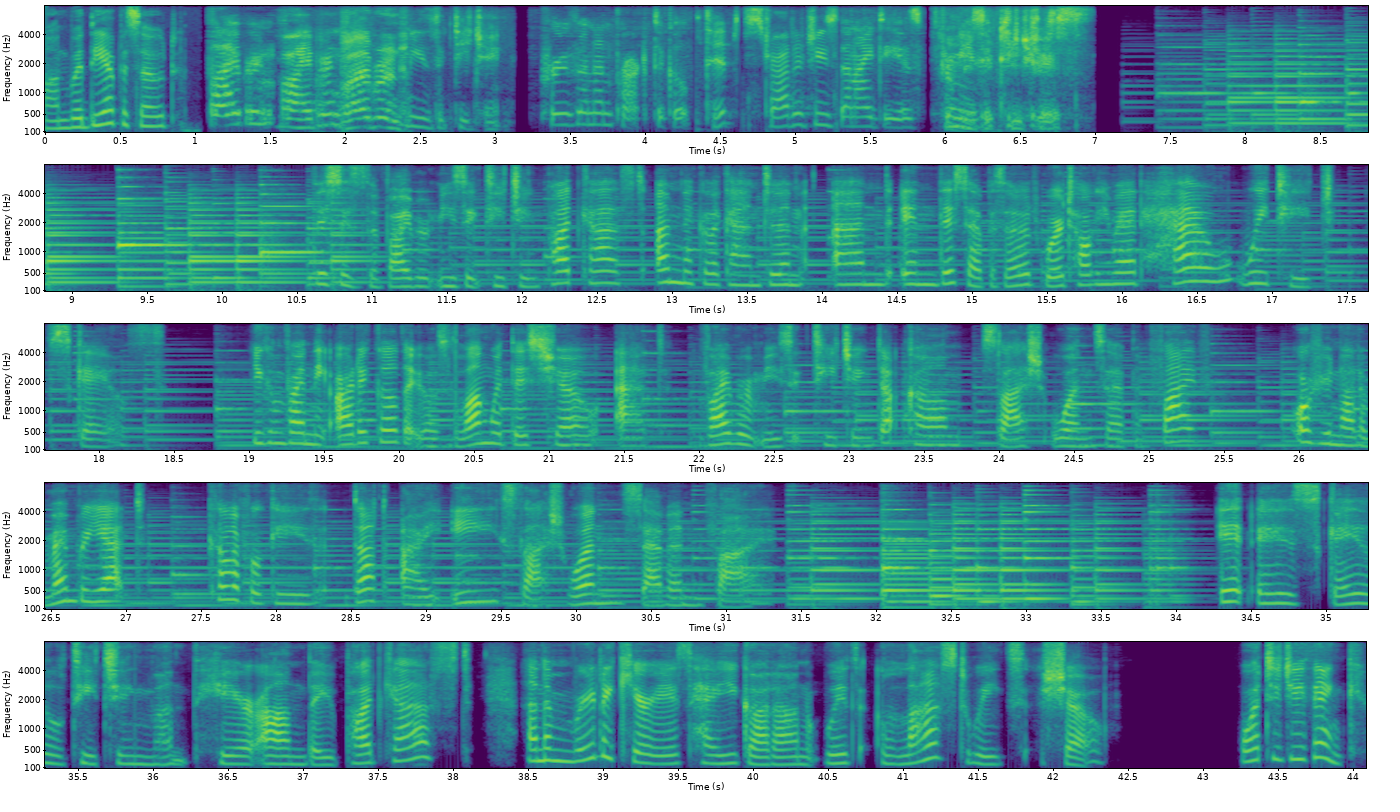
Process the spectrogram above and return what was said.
On with the episode. Vibrant, Vibrant, vibrant music teaching. Proven and practical tips, strategies and ideas for music teachers. This is the Vibrant Music Teaching Podcast. I'm Nicola Cantan, and in this episode, we're talking about how we teach scales. You can find the article that goes along with this show at vibrantmusicteaching.com slash 175, or if you're not a member yet, colourfulkeys.ie slash 175. It is Scale Teaching Month here on the podcast, and I'm really curious how you got on with last week's show. What did you think?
